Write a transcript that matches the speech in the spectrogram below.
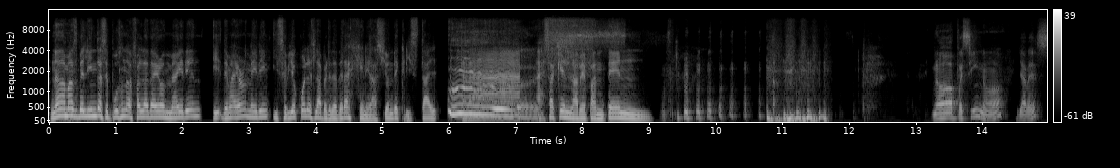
Nada más Belinda se puso una falda de Iron Maiden y de Iron Maiden y se vio cuál es la verdadera generación de cristal. Uh, saquen la Bepantén. No, pues sí, ¿no? Ya ves.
